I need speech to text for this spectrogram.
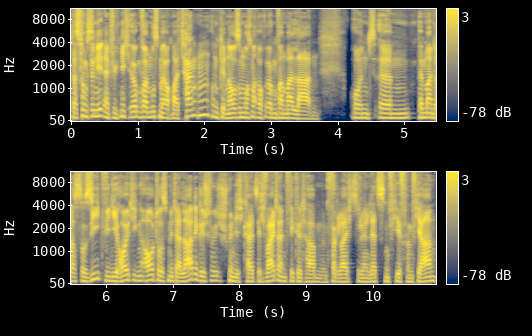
Das funktioniert natürlich nicht. Irgendwann muss man auch mal tanken und genauso muss man auch irgendwann mal laden. Und ähm, wenn man das so sieht, wie die heutigen Autos mit der Ladegeschwindigkeit sich weiterentwickelt haben im Vergleich zu den letzten vier, fünf Jahren,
